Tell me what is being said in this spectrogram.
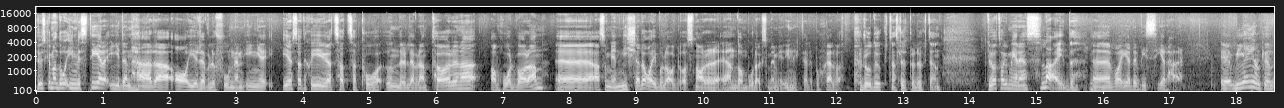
Hur ska man då investera i den här äh, AI-revolutionen? Inge, er strategi är ju att satsa på underleverantörerna av hårdvaran. Eh, alltså mer nischade AI-bolag då, snarare än de bolag som är mer inriktade på själva produkten, slutprodukten. Du har tagit med dig en slide. Eh, vad är det vi ser här? Eh, vi har egentligen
